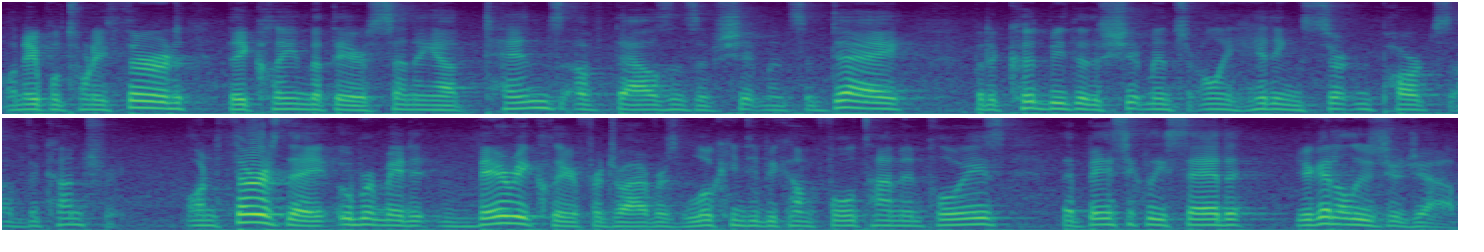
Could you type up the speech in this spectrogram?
On April 23rd, they claim that they are sending out tens of thousands of shipments a day, but it could be that the shipments are only hitting certain parts of the country. On Thursday, Uber made it very clear for drivers looking to become full-time employees that basically said, you're going to lose your job.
